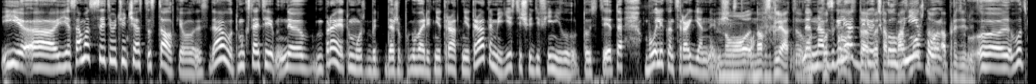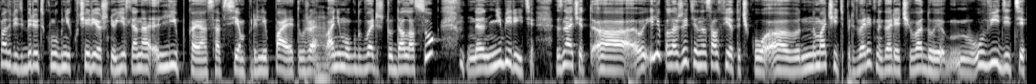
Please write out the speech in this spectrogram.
и э, я сама с этим очень часто сталкивалась, да, вот мы, кстати, э, про это, может быть, даже поговорить нитрат нитратами, есть еще дефинил, то есть это более канцерогенное вещество. Но на взгляд, вот- на вот взгляд берете клубнику, э, вот смотрите, берете клубнику, черешню, если она лип липкая совсем, прилипает уже. Угу. Они могут говорить, что дала сок, э, не берите. Значит, а, или положите на салфеточку, а, намочите предварительно горячей водой. Увидите,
